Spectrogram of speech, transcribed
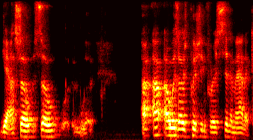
yeah, so so I, I was always pushing for a cinematic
